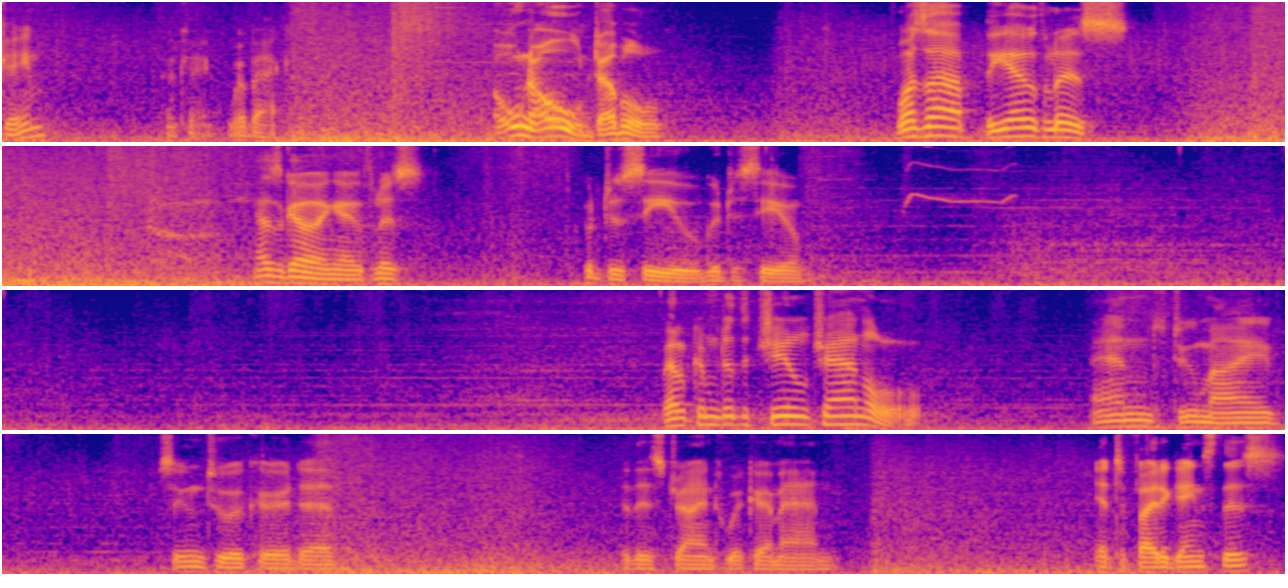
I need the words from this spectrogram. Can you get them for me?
Game? Okay, we're back. Oh no, double! What's up, the Oathless? How's it going, Oathless? Good to see you, good to see you. Welcome to the Chill Channel! And to my soon-to-occur death to this giant wicker man. Yet to fight against this?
